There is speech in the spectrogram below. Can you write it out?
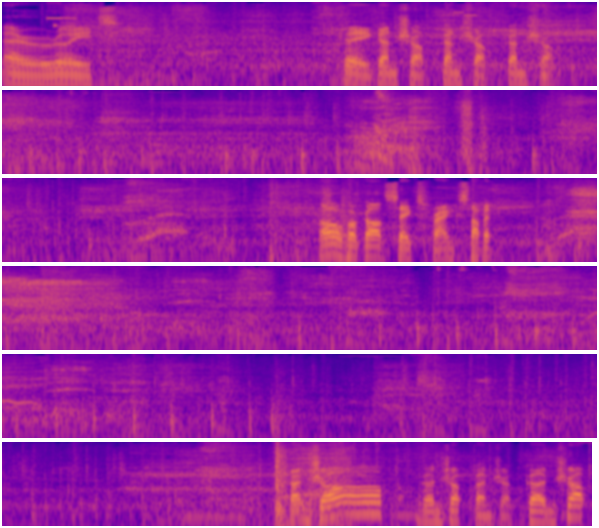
Alright. Okay, gun shop, gun shop, gun shop. Oh, for God's sakes, Frank, stop it. Gun shop, gun shop, gun shop, gun shop,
